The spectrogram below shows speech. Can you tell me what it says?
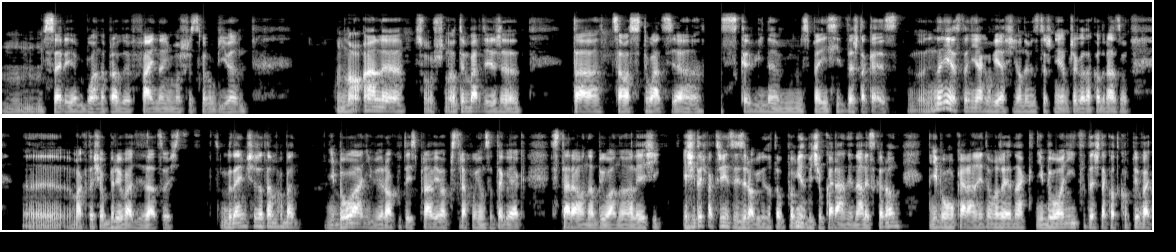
mm, serię. Była naprawdę fajna i mimo wszystko lubiłem. No ale cóż, no tym bardziej, że ta cała sytuacja z Kevinem Spacey też taka jest. No, no nie jest to nijak wyjaśnione, więc też nie wiem, czego tak od razu yy, ma ktoś obrywać za coś. Wydaje mi się, że tam chyba nie było ani wyroku w tej sprawie, abstrahując od tego, jak stara ona była, no ale jeśli jeśli ktoś faktycznie coś zrobił, no to powinien być ukarany, no ale skoro on nie był ukarany, to może jednak nie było nic, to też tak odkopywać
